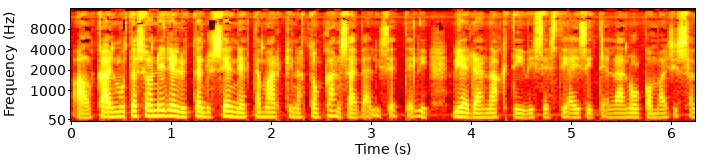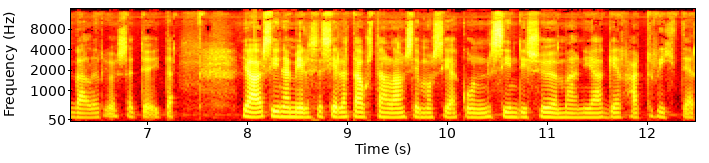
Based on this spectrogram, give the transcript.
alkaen, mutta se on edellyttänyt sen, että markkinat on kansainväliset, eli viedään aktiivisesti ja esitellään ulkomaisissa gallerioissa töitä. Ja siinä mielessä siellä taustalla on semmoisia kuin Cindy Sjöman ja Gerhard Richter,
